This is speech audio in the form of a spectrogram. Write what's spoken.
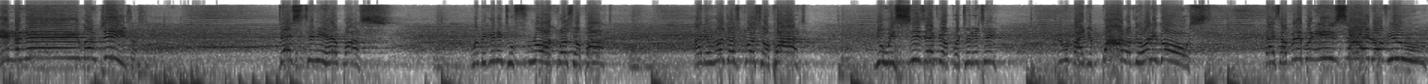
In the name of Jesus, destiny help us. We're beginning to flow across your path, and they will not just cross your path, you will seize every opportunity, even by the power of the Holy Ghost that is available inside of you.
